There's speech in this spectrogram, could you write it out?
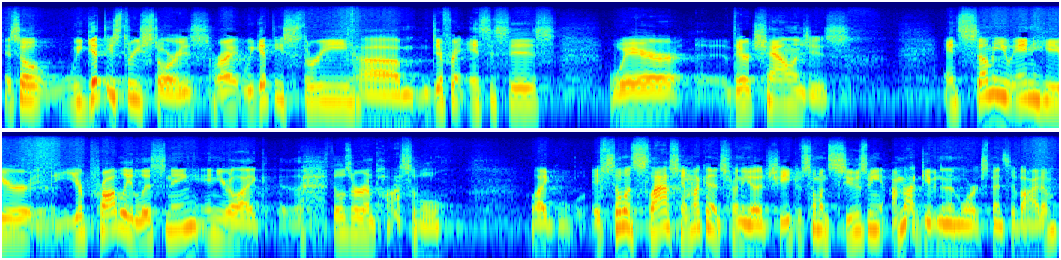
And so we get these three stories, right? We get these three um, different instances where there are challenges. And some of you in here, you're probably listening and you're like, those are impossible. Like, if someone slaps me, I'm not going to turn the other cheek. If someone sues me, I'm not giving them a more expensive item.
